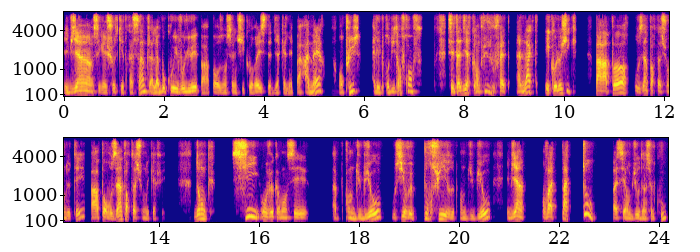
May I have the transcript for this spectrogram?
eh bien, c'est quelque chose qui est très simple. Elle a beaucoup évolué par rapport aux anciennes chicorées, c'est-à-dire qu'elle n'est pas amère. En plus, elle est produite en France. C'est-à-dire qu'en plus, vous faites un acte écologique par rapport aux importations de thé, par rapport aux importations de café. Donc, si on veut commencer à prendre du bio, ou si on veut poursuivre de prendre du bio, eh bien, on va pas tout passer en bio d'un seul coup,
